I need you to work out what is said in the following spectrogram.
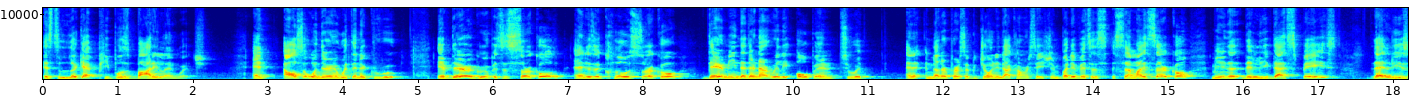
is to look at people's body language. And also when they're within a group. If their group is a circle and is a closed circle, they mean that they're not really open to it another person joining that conversation. But if it's a semicircle, meaning that they leave that space, that leaves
